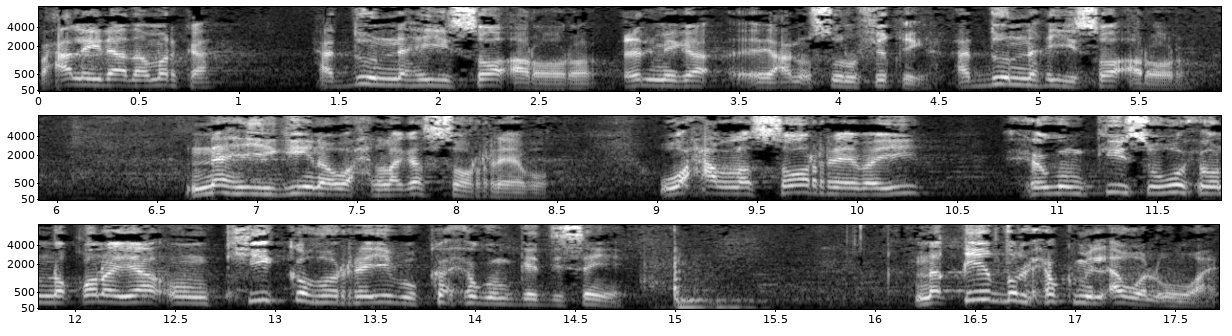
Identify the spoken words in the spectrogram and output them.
Waxaa la yidhahdaa marka hadduu nahyi soo arooro cilmiga yani usuulfiqiga hadduu nahyi soo arooro nahyigiina wax laga soo reebo waxa la soo reebay xugumkiisu wuxuu noqonayaa uun kii ka horreeyey buu ka xugum gadisan yahay. Naqiidu lxukmi alawal uun waay.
